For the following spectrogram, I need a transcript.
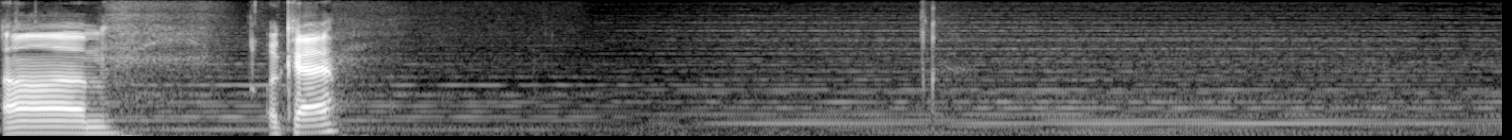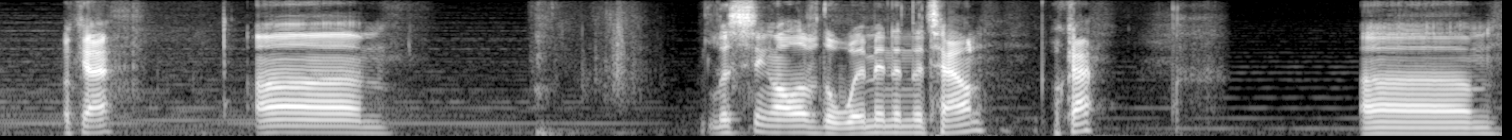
Um, okay. Okay. Um, listing all of the women in the town. Okay. Um.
